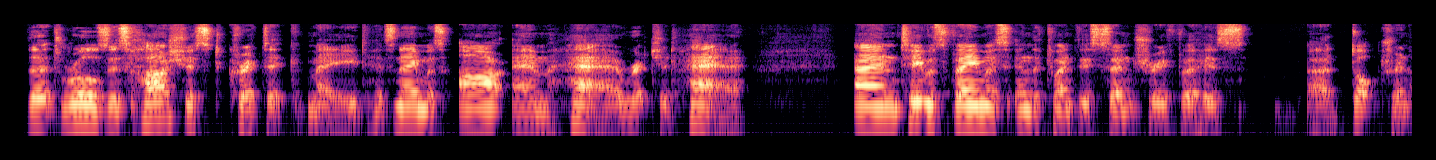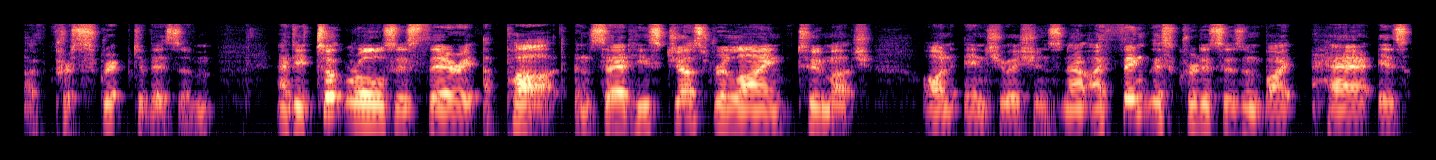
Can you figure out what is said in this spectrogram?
that Rawls's harshest critic made. His name was R.M. Hare, Richard Hare, and he was famous in the 20th century for his uh, doctrine of prescriptivism, and he took Rawls's theory apart and said he's just relying too much on intuitions. Now, I think this criticism by Hare is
